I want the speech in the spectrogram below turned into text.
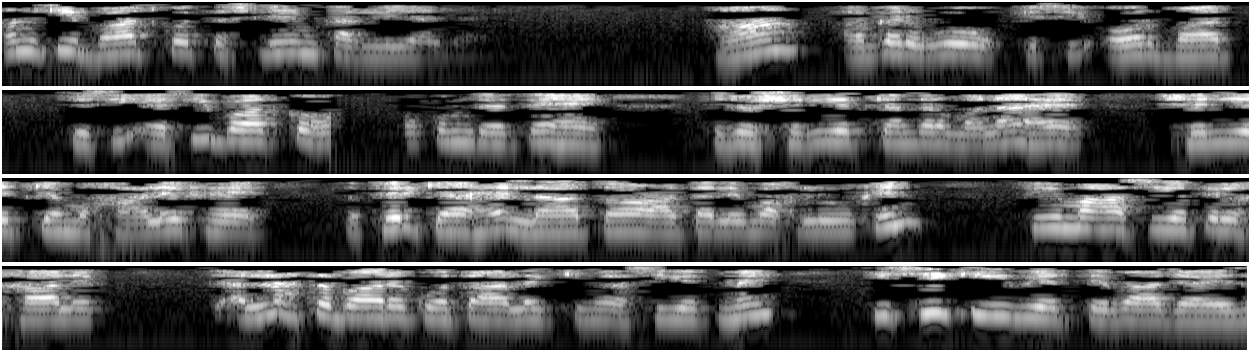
ان کی بات کو تسلیم کر لیا جائے۔ ہاں اگر وہ کسی اور بات، کسی ایسی بات کو حکم دیتے ہیں کہ جو شریعت کے اندر منع ہے، شریعت کے مخالف ہے، تو پھر کیا ہے؟ لا طاعت مخلوق فی معصیت الخالق۔ کہ اللہ تبارک و تعالی کی معصیت میں کسی کی بھی اتباع جائز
